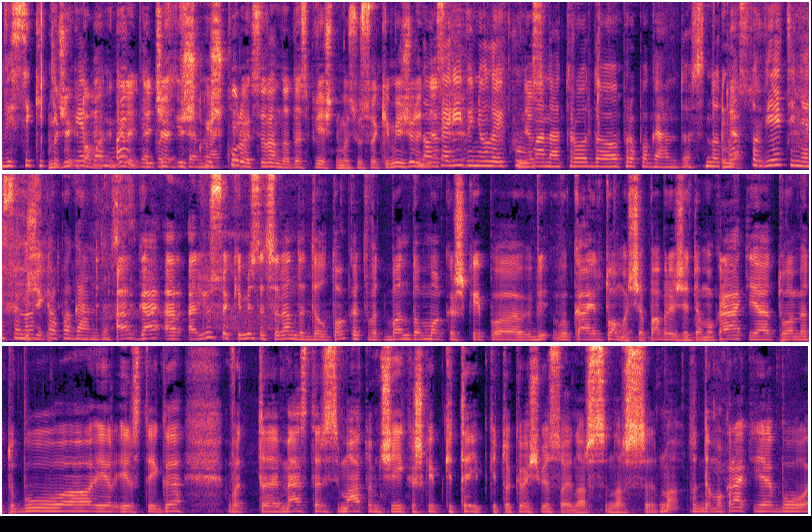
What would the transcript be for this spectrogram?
visi kiti. Bet žiūrėk, Toma, gerai, tai čia iš, iš kur atsiranda tas priešinimas jūsų akimis žiūrint? Nuo nes, tarybinių laikų, nes, man atrodo, propagandos. Nuo tos sovietinės senos žiūrėk, propagandos. Ar, ga, ar, ar jūsų akimis atsiranda dėl to, kad vat, bandoma kažkaip, ką ir Tomas čia pabrėžė, demokratija tuo metu buvo ir, ir staiga vat, mes tarsi matom čia kažkaip kitaip, kitokioje šviesoje, nors, nors nu, demokratija buvo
